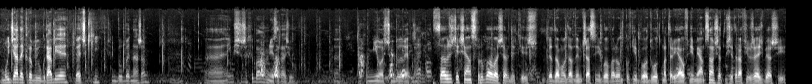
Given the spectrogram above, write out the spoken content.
Mój dziadek robił grabie, beczki, czyli był bednarzem. E, I myślę, że chyba on mnie zaraził taką miłością do drewna. Całe życie chciałem spróbować, ale nie, kiedyś, wiadomo, dawnymi czasy nie było warunków, nie było dłut, materiałów nie miałem. Sąsiad mi się trafił, rzeźbiarz i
